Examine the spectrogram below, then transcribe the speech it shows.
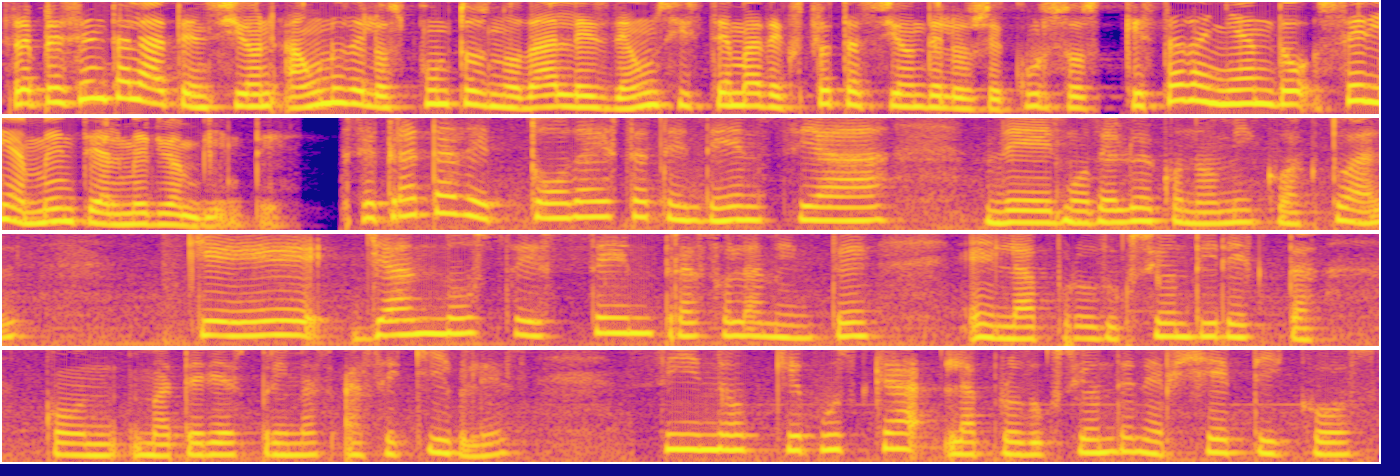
representa la atención a uno de los puntos nodales de un sistema de explotación de los recursos que está dañando seriamente al medio ambiente. Se trata de toda esta tendencia del modelo económico actual que ya no se centra solamente en la producción directa con materias primas asequibles, sino que busca la producción de energéticos,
